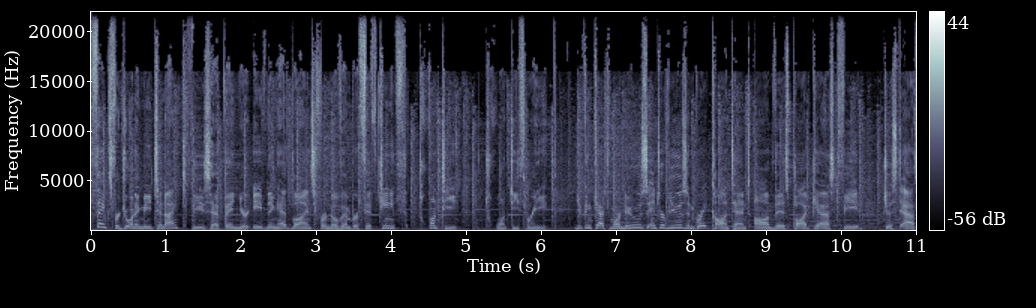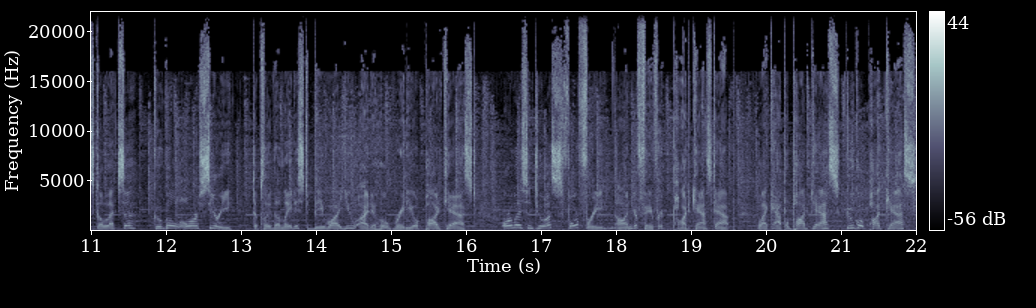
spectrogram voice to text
Thanks for joining me tonight. These have been your evening headlines for November 15th, 2023. You can catch more news, interviews, and great content on this podcast feed. Just ask Alexa, Google, or Siri to play the latest BYU Idaho radio podcast. Or listen to us for free on your favorite podcast app, like Apple Podcasts, Google Podcasts,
